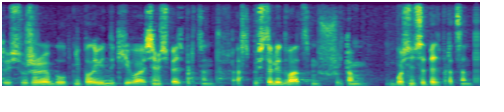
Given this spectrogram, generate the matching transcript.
то есть уже было бы не половина Киева, а 75%, а спустя лет 20, ну, уже там 85%.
